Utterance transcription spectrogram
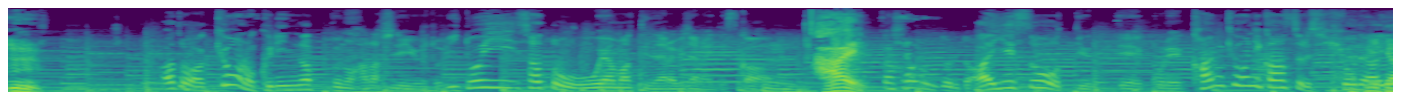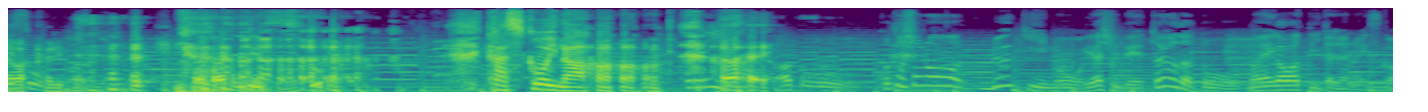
うん。あとは今日のクリーンナップの話で言うと、糸井、佐藤、大山って並びじゃないですか。うんはい。頭文字取ると ISO って言って、これ環境に関する指標で ISO ってあるじゃないですか。賢いなこれいあと、今年のルーキーの野手で豊田と前川っていたじゃないですか。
